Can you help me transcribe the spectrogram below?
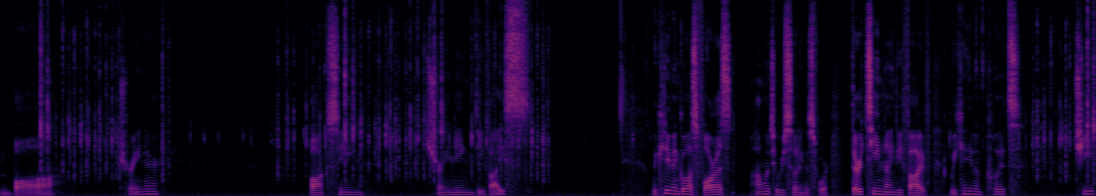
ball, trainer, boxing, training device. We could even go as far as, how much are we selling this for? 13.95. We can even put cheap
